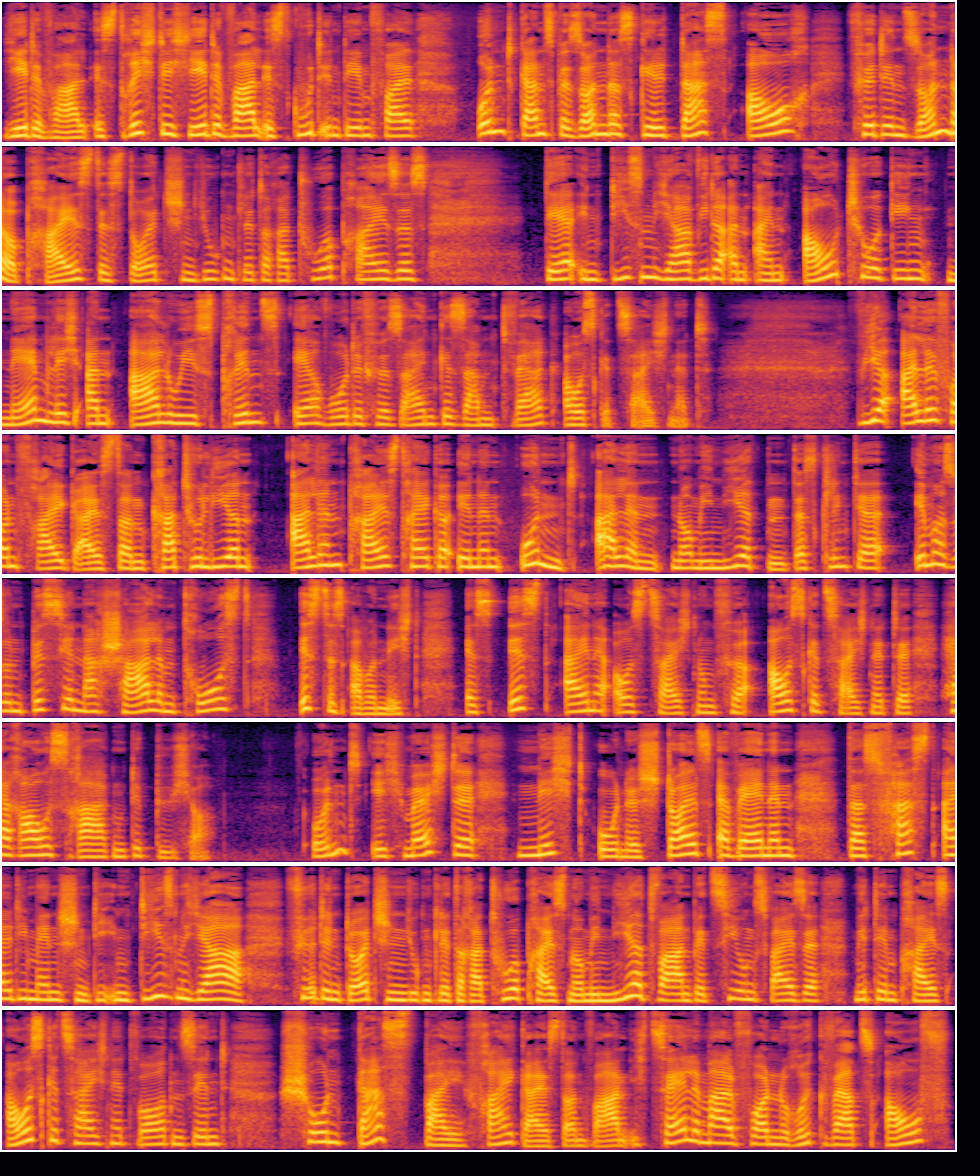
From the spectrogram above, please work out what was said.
Jede Wahl ist richtig, jede Wahl ist gut in dem Fall. Und ganz besonders gilt das auch für den Sonderpreis des Deutschen Jugendliteraturpreises, der in diesem Jahr wieder an einen Autor ging, nämlich an Alois Prinz. Er wurde für sein Gesamtwerk ausgezeichnet. Wir alle von Freigeistern gratulieren allen Preisträgerinnen und allen Nominierten. Das klingt ja immer so ein bisschen nach schalem Trost, ist es aber nicht. Es ist eine Auszeichnung für ausgezeichnete, herausragende Bücher. Und ich möchte nicht ohne Stolz erwähnen, dass fast all die Menschen, die in diesem Jahr für den Deutschen Jugendliteraturpreis nominiert waren bzw. mit dem Preis ausgezeichnet worden sind, schon Gast bei Freigeistern waren. Ich zähle mal von rückwärts auf.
